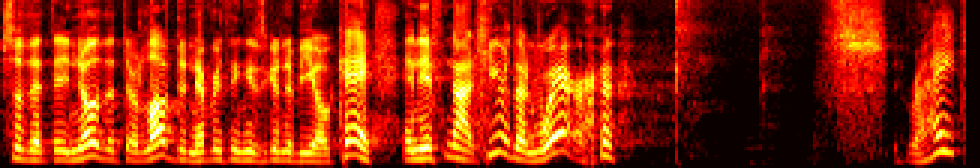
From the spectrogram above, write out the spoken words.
so that they know that they're loved and everything is going to be okay. And if not here, then where? right?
